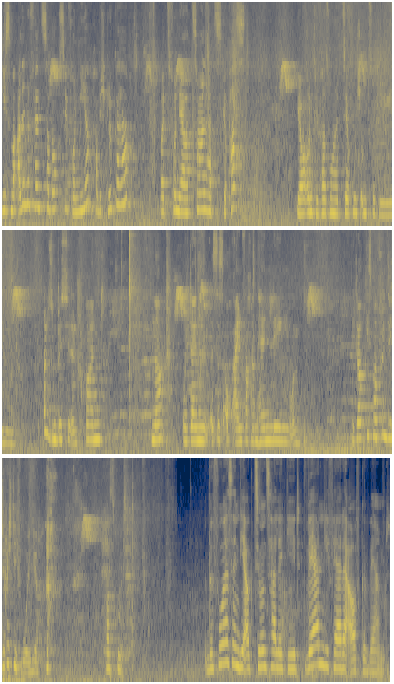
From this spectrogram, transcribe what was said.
diesmal alle eine Fensterbox hier von mir, habe ich Glück gehabt, weil es von der Zahl hat es gepasst. Ja, und wir versuchen halt sehr ruhig umzugehen alles ein bisschen entspannt. Na? Und dann ist es auch einfach im Handling und ich glaube, diesmal fühlen sie sich richtig wohl hier. Passt gut. Bevor es in die Auktionshalle geht, werden die Pferde aufgewärmt.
